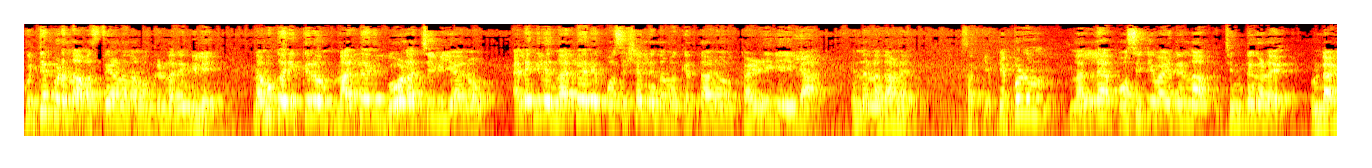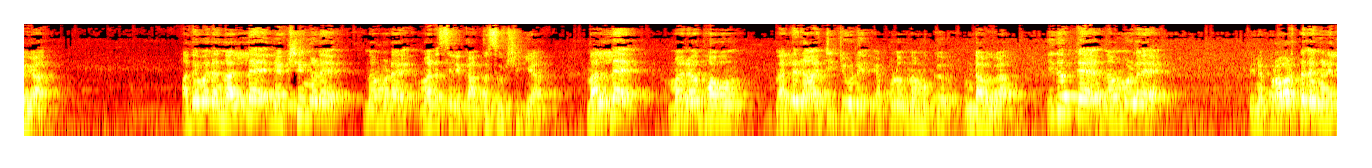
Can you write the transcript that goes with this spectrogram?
കുറ്റപ്പെടുന്ന അവസ്ഥയാണ് നമുക്കുള്ളതെങ്കിൽ നമുക്കൊരിക്കലും നല്ലൊരു ഗോൾ അച്ചീവ് ചെയ്യാനോ അല്ലെങ്കിൽ നല്ലൊരു പൊസിഷനിൽ നമുക്ക് എത്താനോ കഴിയുകയില്ല എന്നുള്ളതാണ് സത്യം. എപ്പോഴും നല്ല പോസിറ്റീവായിട്ടുള്ള ചിന്തകൾ ഉണ്ടാകുക അതേപോലെ നല്ല ലക്ഷ്യങ്ങളെ നമ്മുടെ മനസ്സിൽ കാത്തു സൂക്ഷിക്കുക. നല്ല മനോഭാവം നല്ലൊരു ആറ്റിറ്റ്യൂഡ് എപ്പോഴും നമുക്ക് ഉണ്ടാവുക. ഇതൊക്കെ നമ്മളെ പിന്നെ പ്രവർത്തനങ്ങളിൽ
